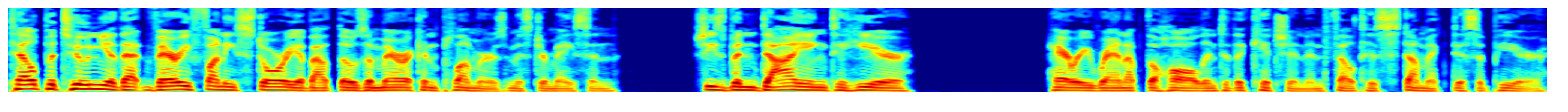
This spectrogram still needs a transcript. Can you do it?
Tell Petunia that very funny story about those American plumbers, Mr. Mason. She's been dying to hear. Harry ran up the hall into the kitchen and felt his stomach disappear.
